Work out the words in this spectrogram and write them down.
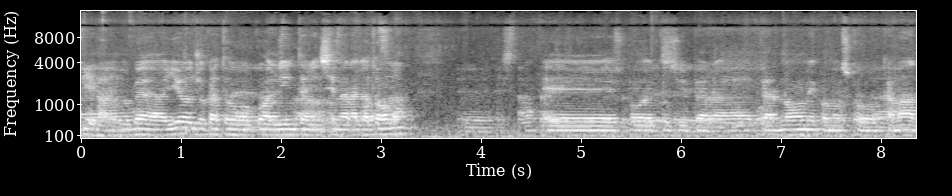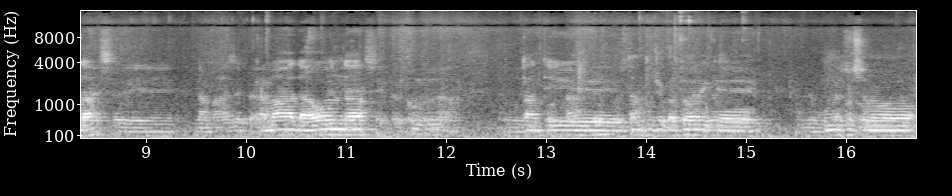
Eh, vabbè, io ho giocato qua all'Inter insieme a Ragatomo e poi così per, per nome conosco Kamada, Kamada, Honda, tanti, tanti giocatori che comunque sono,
